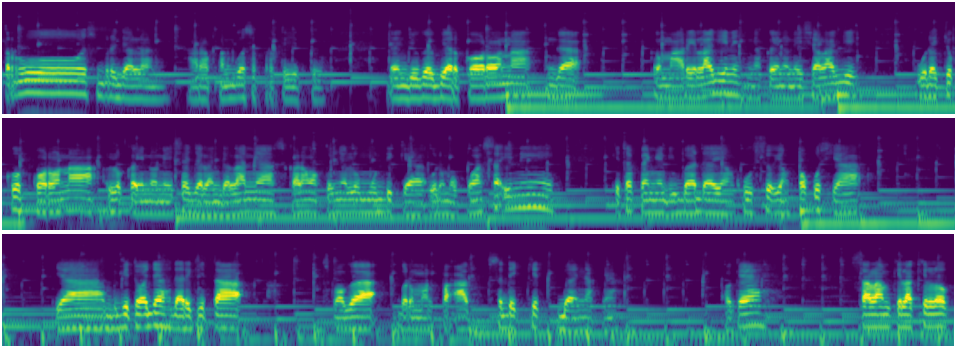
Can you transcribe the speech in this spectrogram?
terus berjalan. Harapan gue seperti itu. Dan juga biar corona nggak kemari lagi nih nggak ke Indonesia lagi udah cukup corona lu ke Indonesia jalan-jalannya. Sekarang waktunya lu mudik ya. Udah mau puasa ini. Kita pengen ibadah yang khusyuk yang fokus ya. Ya begitu aja dari kita. Semoga bermanfaat sedikit banyaknya. Oke? Salam kilakiluk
